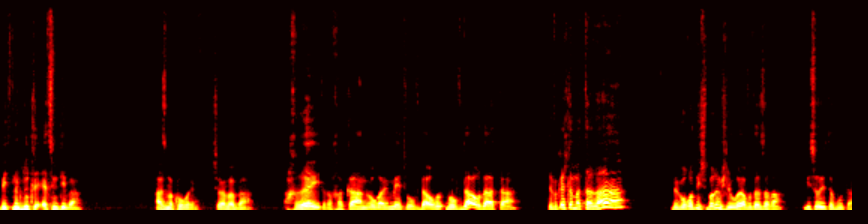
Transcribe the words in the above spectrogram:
והתנגדות לעצם טבעה, אז מה קורה? שלב הבא, אחרי התרחקה מאור האמת ועובדה אור דעתה, תבקש למטרה בבורות נשברים של אירועי עבודה זרה, ביסוד התהוותה.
